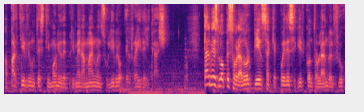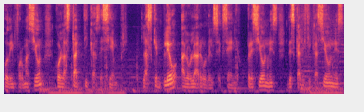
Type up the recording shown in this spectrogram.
a partir de un testimonio de primera mano en su libro El Rey del Cash. Tal vez López Obrador piensa que puede seguir controlando el flujo de información con las tácticas de siempre las que empleó a lo largo del sexenio, presiones, descalificaciones,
